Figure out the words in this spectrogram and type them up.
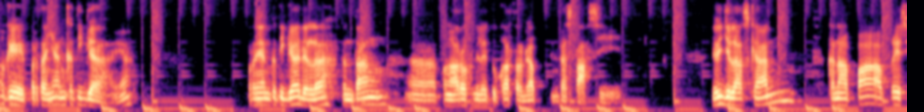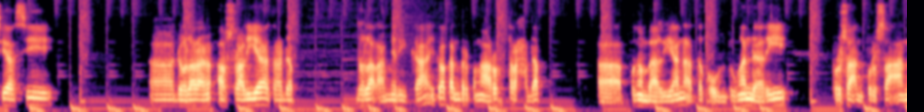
Oke, pertanyaan ketiga ya. Pertanyaan ketiga adalah tentang uh, pengaruh nilai tukar terhadap investasi. Jadi jelaskan kenapa apresiasi uh, dolar Australia terhadap dolar Amerika itu akan berpengaruh terhadap uh, pengembalian atau keuntungan dari perusahaan-perusahaan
